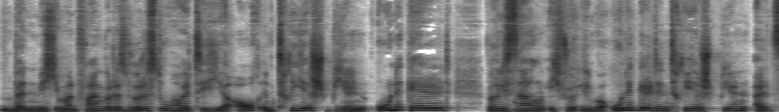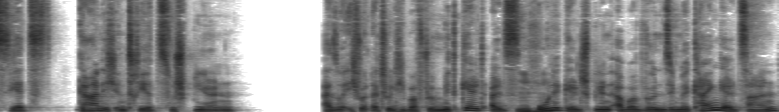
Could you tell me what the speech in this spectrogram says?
wenn mich jemand fragen würde, würdest du heute hier auch in Trier spielen ohne Geld, würde ich sagen, ich würde lieber ohne Geld in Trier spielen, als jetzt gar nicht in Trier zu spielen. Also ich würde natürlich lieber für mit Geld als ohne Geld spielen, aber würden sie mir kein Geld zahlen,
